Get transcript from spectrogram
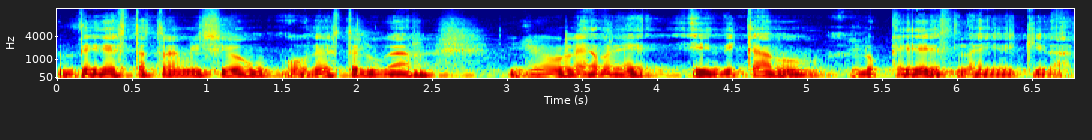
de esta transmisión o de este lugar, yo le habré indicado lo que es la iniquidad.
